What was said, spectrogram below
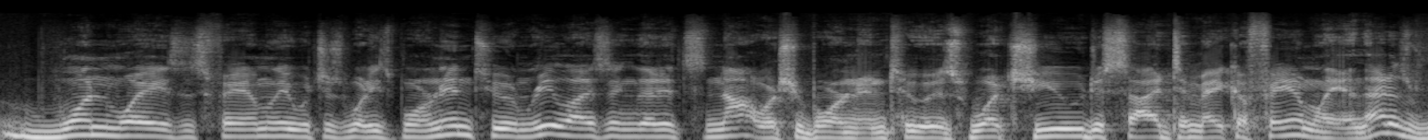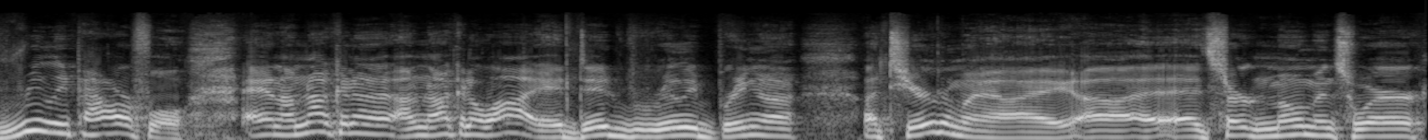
one way is his family, which is what he's born into, and realizing that it's not what you're born into, is what you decide to make a family, and that is really powerful. And I'm not gonna I'm not gonna lie, it did really bring a, a tear to my eye uh, at certain moments where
